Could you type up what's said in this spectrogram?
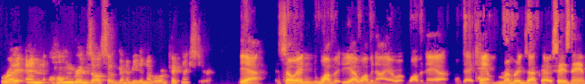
right. And Holmgren's also going to be the number one pick next year. Yeah. So Right. in Wab, yeah, Wabinaya or Wabinaya, I can't remember exactly how to say his name,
